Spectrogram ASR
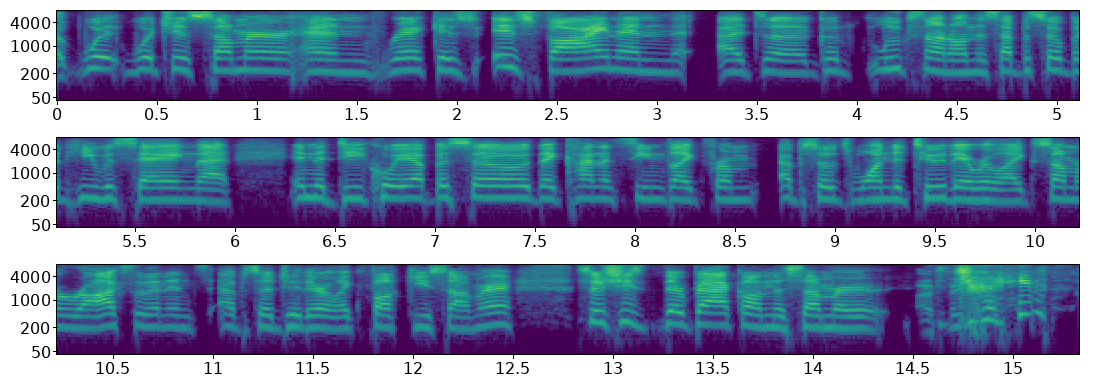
uh, whi- which is Summer and Rick, is is fine, and it's a good. Luke's not on this episode, but he was saying that in the decoy episode, they kind of seemed like from episodes one to two, they were like Summer rocks, and then in episode two, they were like "fuck you, Summer." So she's they're back on the Summer I think train.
